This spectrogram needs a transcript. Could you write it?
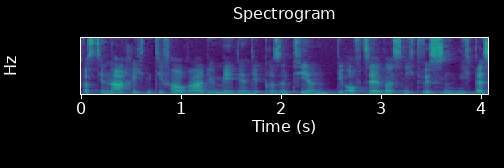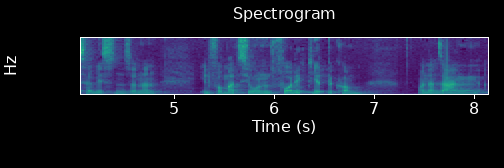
was die Nachrichten, TV, Radio, Medien dir präsentieren, die oft selber es nicht wissen, nicht besser wissen, sondern Informationen vordiktiert bekommen. Und dann sagen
